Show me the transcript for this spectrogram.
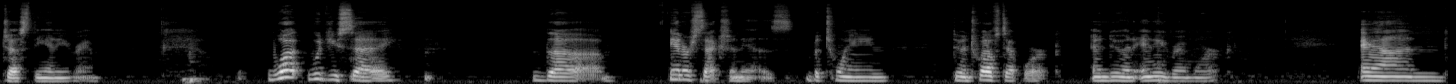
just the Enneagram. What would you say the intersection is between doing 12 step work and doing Enneagram work? And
